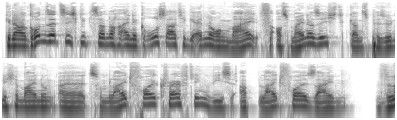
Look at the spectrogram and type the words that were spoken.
Genau, grundsätzlich gibt's da noch eine großartige Änderung aus meiner Sicht, ganz persönliche Meinung, äh, zum Lightfoil Crafting, wie es ab Lightfoil sein wird.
